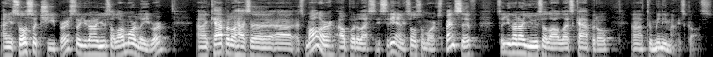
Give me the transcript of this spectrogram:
and it's also cheaper. So you're going to use a lot more labor. And capital has a, a, smaller output elasticity, and it's also more expensive. So you're going to use a lot less capital uh, to minimize costs.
